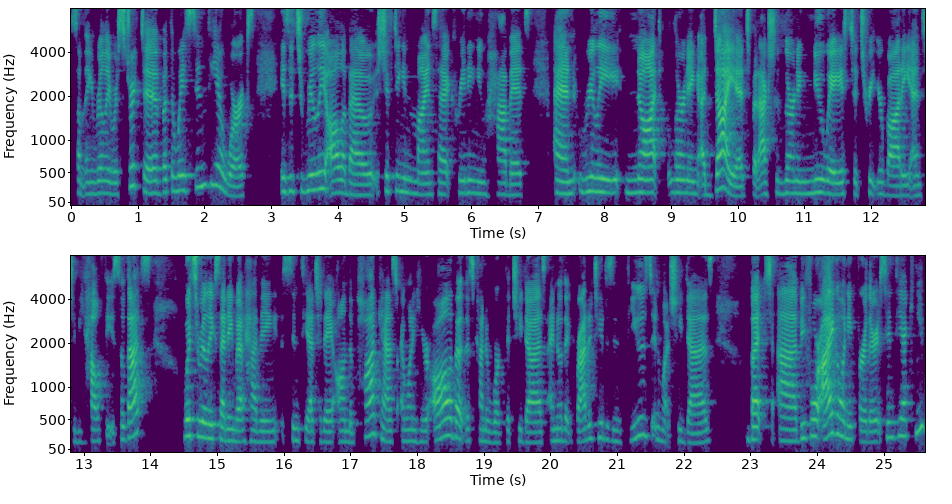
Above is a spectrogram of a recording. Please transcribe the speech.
something really restrictive, but the way Cynthia works is it's really all about shifting in mindset, creating new habits, and really not learning a diet, but actually learning new ways to treat your body and to be healthy. So that's what's really exciting about having Cynthia today on the podcast. I want to hear all about this kind of work that she does. I know that gratitude is infused in what she does. But uh, before I go any further, Cynthia, can you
